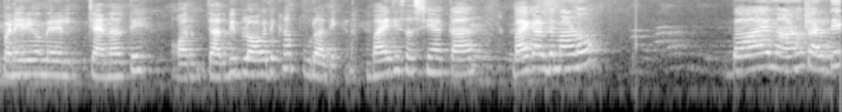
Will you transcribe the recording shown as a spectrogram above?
ਬਣੇ ਰਹੋ ਮੇਰੇ ਚੈਨਲ ਤੇ ਔਰ ਜਦ ਵੀ ਵਲੌਗ ਦੇਖਣਾ, ਪੂਰਾ ਦੇਖਣਾ। ਬਾਏ ਜੀ, ਸਤਿ ਸ਼੍ਰੀ ਅਕਾਲ। ਬਾਏ ਕਰਦੇ ਮਾਣੋ। ਬਾਏ ਮਾਣੋ ਕਰਦੇ।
